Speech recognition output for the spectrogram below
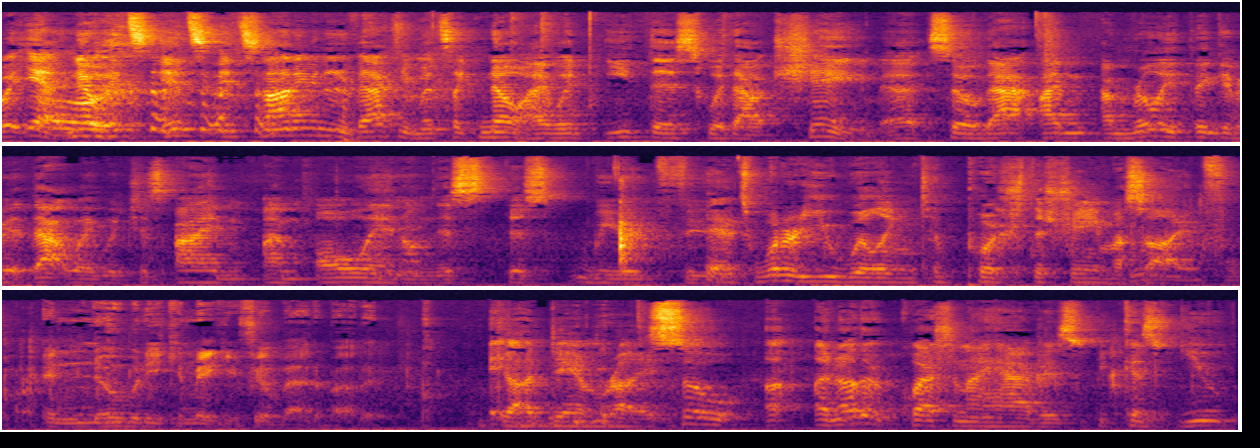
But yeah, no, it's it's it's not even in a vacuum. It's like no, I would eat this without shame. Uh, so that I'm I'm really thinking of it that way, which is I'm I'm all in on this this weird food. Yeah, it's what are you willing to push the shame aside for? and nobody can make you feel bad about it. Goddamn right. So uh, another question I have is because you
